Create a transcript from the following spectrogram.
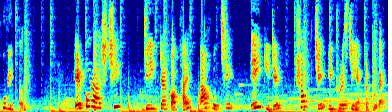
খুবই হেল্প এরপর আসছি যেইটার কথায়, তা হচ্ছে এই কিটের সবচেয়ে ইন্টারেস্টিং একটা প্রোডাক্ট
